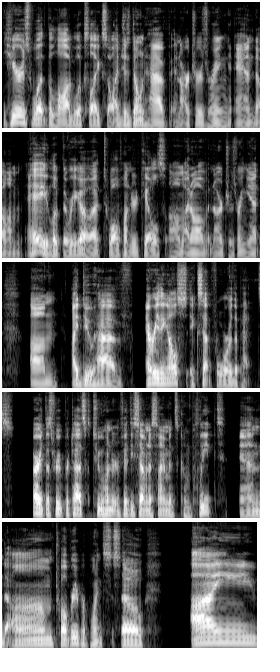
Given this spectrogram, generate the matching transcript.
Here's what the log looks like. So I just don't have an archer's ring. And um, hey, look, there we go. At 1200 kills. Um, I don't have an archer's ring yet. Um, I do have everything else except for the pets. All right, this Reaper task, 257 assignments complete and um 12 Reaper points. So I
